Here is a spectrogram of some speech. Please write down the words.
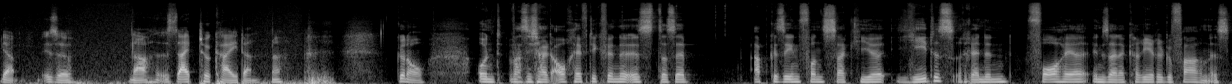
ja, ist er. Nach, seit Türkei dann, ne? Genau. Und was ich halt auch heftig finde, ist, dass er abgesehen von Sakir jedes Rennen vorher in seiner Karriere gefahren ist.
